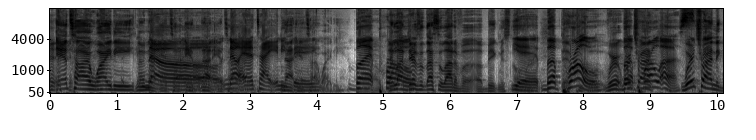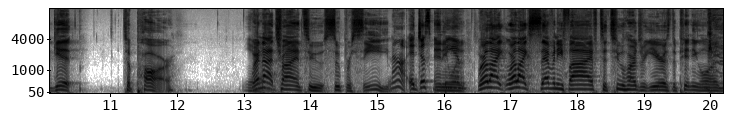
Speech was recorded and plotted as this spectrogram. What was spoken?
anti whitey. No, no, not anti, anti, no anti anything. not anti whitey. But A pro. lot, there's a, that's a lot of a, a big misnomer. Yeah, but pro. people- we're, we're But trying, pro us. We're trying to get to par. Yeah. We're not trying to supersede No, it just anyone. being we're like we're like 75 to 200 years, depending on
